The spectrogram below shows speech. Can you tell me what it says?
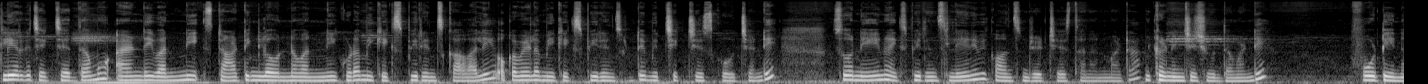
క్లియర్గా చెక్ చేద్దాము. అండ్ ఇవన్నీ స్టార్టింగ్లో ఉన్నవన్నీ కూడా మీకు ఎక్స్పీరియన్స్ కావాలి. ఒకవేళ మీకు ఎక్స్పీరియన్స్ ఉంటే మీరు చెక్ చేసుకోవచ్చండి. సో నేను ఎక్స్పీరియన్స్ లేనివి కాన్సన్ట్రేట్ చేస్తానన్నమాట. ఇక్కడ నుంచి చూద్దామండి. ఫోర్టీన్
